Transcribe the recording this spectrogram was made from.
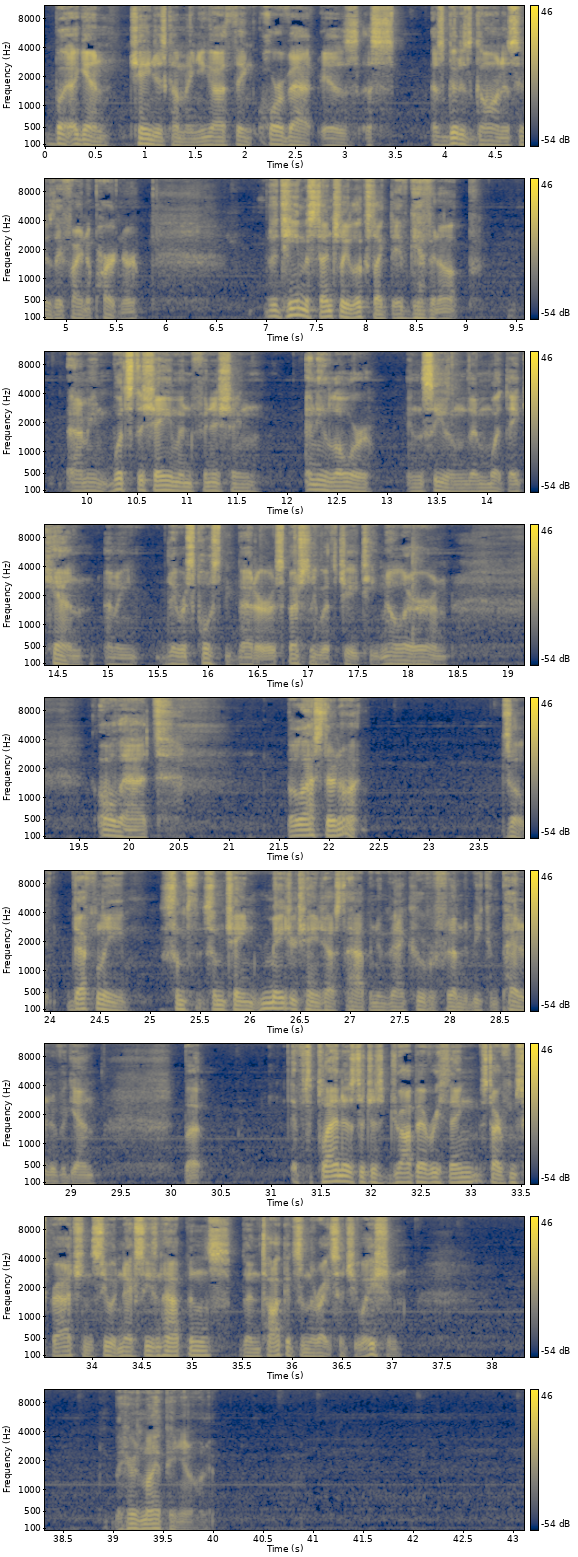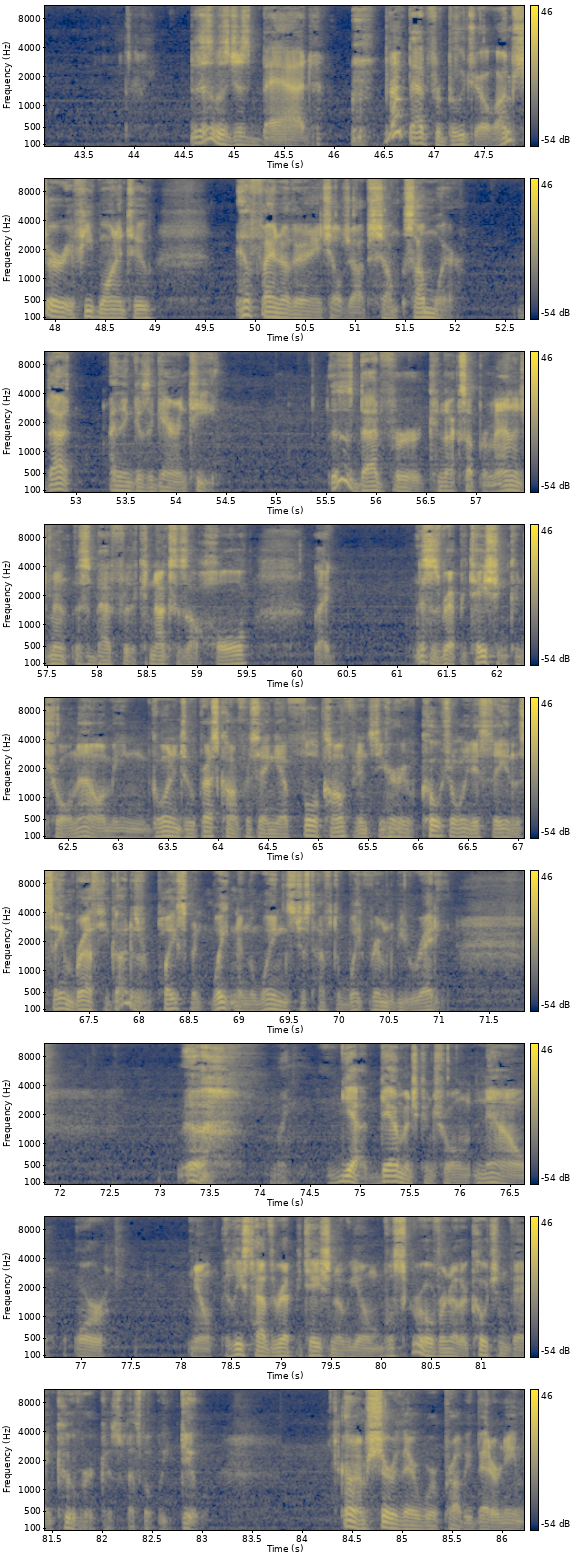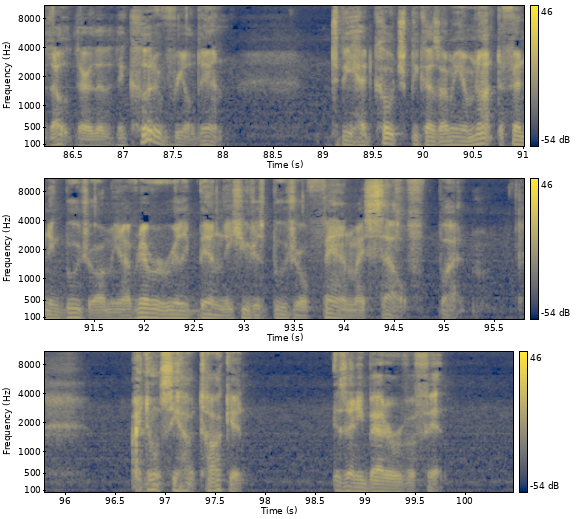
But again, change is coming. You gotta think Horvat is as, as good as gone as soon as they find a partner. The team essentially looks like they've given up. I mean, what's the shame in finishing any lower in the season than what they can? I mean, they were supposed to be better, especially with JT Miller and all that. But alas, they're not. So definitely some some change, major change has to happen in Vancouver for them to be competitive again. But if the plan is to just drop everything, start from scratch, and see what next season happens, then Tocchet's in the right situation. But here's my opinion on it. This was just bad. Not bad for Boudreau. I'm sure if he wanted to, he'll find another NHL job some, somewhere. That, I think, is a guarantee this is bad for Canucks upper management. This is bad for the Canucks as a whole. Like, this is reputation control now. I mean, going into a press conference saying you have full confidence in your coach, only to say in the same breath, you got his replacement waiting in the wings, just have to wait for him to be ready. Ugh. Like, yeah, damage control now, or, you know, at least have the reputation of, you know, we'll screw over another coach in Vancouver, because that's what we do. Oh, I'm sure there were probably better names out there that they could have reeled in to be head coach because, I mean, I'm not defending Boudreau. I mean, I've never really been the hugest Boudreau fan myself, but I don't see how Tocchet is any better of a fit.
